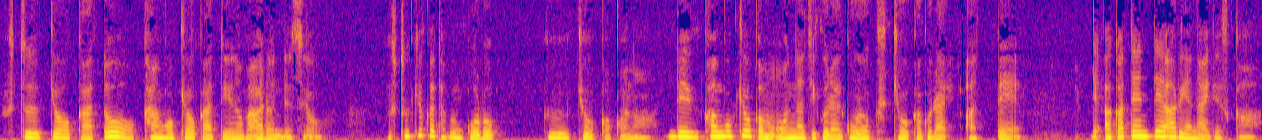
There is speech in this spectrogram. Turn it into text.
普通教科と看護教科っていうのがあるんですよ。普通教科多分56教科かな。で看護教科も同じぐらい56教科ぐらいあってで赤点ってあるやないですか。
